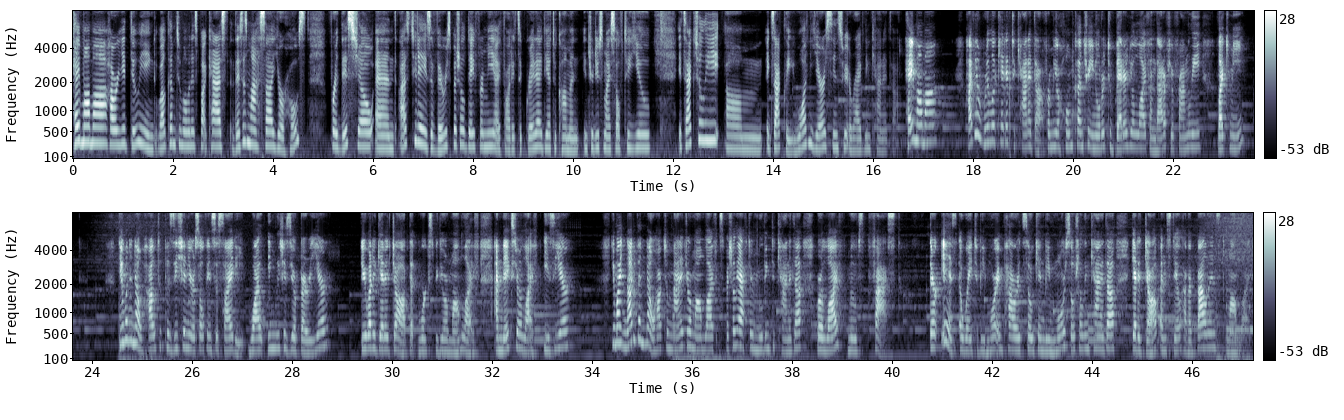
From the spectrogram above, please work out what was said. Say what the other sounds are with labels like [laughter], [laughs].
Hey, Mama, how are you doing? Welcome to Mominist Podcast. This is Mahsa, your host for this show. And as today is a very special day for me, I thought it's a great idea to come and introduce myself to you. It's actually um, exactly one year since we arrived in Canada. Hey, Mama. Have you relocated to Canada from your home country in order to better your life and that of your family, like me? Do you want to know how to position yourself in society while English is your barrier? Do you want to get a job that works with your mom life and makes your life easier? You might not even know how to manage your mom life, especially after moving to Canada, where life moves fast. There is a way to be more empowered so you can be more social in Canada, get a job, and still have a balanced mom life.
